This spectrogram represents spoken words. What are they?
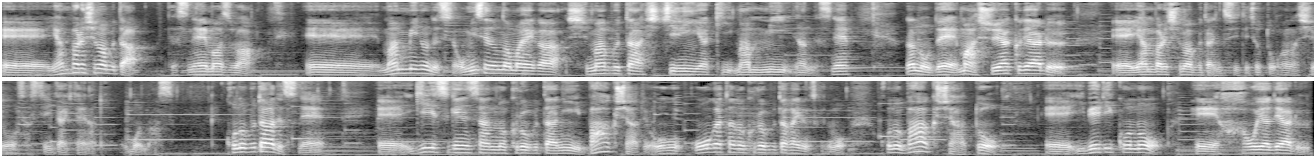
え、やんばる島豚ですねまずは、えー、万味のですねお店の名前が島豚七輪焼き万味なんですね。なのでまあ主役である、え、やんばる島豚についてちょっとお話をさせていただきたいなと思います。この豚はですね、えーイギリス原産の黒豚にバークシャーという大型の黒豚がいるんですけどもこのバークシャーと、えーイベリコの、えー母親である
